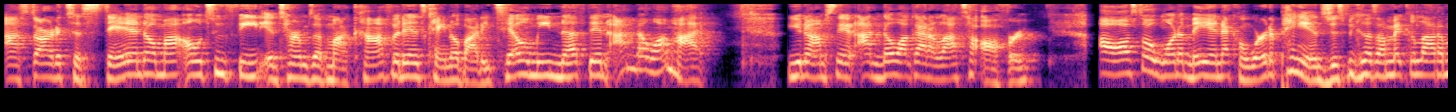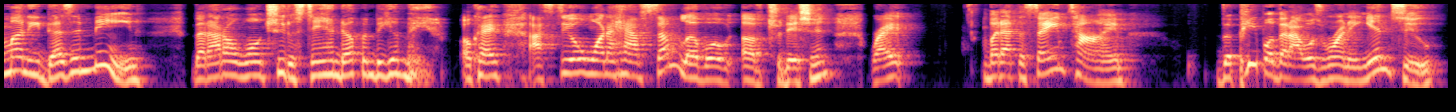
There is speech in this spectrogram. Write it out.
I started to stand on my own two feet in terms of my confidence. Can't nobody tell me nothing. I know I'm hot. You know what I'm saying? I know I got a lot to offer. I also want a man that can wear the pants. Just because I make a lot of money doesn't mean that I don't want you to stand up and be a man. Okay. I still want to have some level of, of tradition, right? But at the same time, the people that I was running into,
